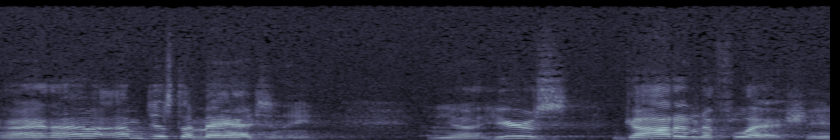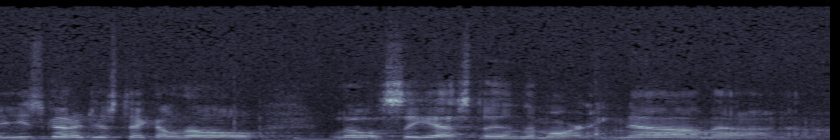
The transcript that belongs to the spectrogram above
All right, I, am just imagining. You know, here's God in the flesh. He's going to just take a little, little siesta in the morning. No, no, no, no, no.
